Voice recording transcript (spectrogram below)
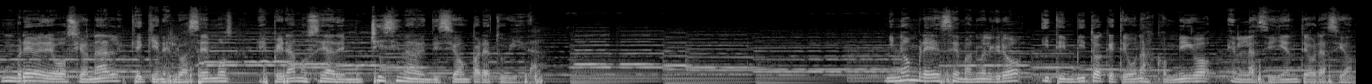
Un breve devocional que quienes lo hacemos esperamos sea de muchísima bendición para tu vida. Mi nombre es Emanuel Gro y te invito a que te unas conmigo en la siguiente oración.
